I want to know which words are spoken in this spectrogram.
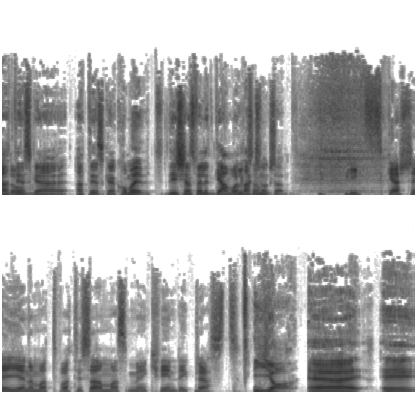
att, det ska, att det ska komma ut. Det känns väldigt gammaldags liksom- också. Piskar sig genom att vara tillsammans med en kvinnlig präst. Ja, eh, eh,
